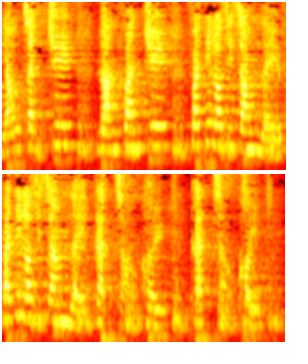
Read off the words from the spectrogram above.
有只猪，烂粪猪，快啲攞纸浸嚟，快啲攞纸浸嚟，吉走佢，吉走佢。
